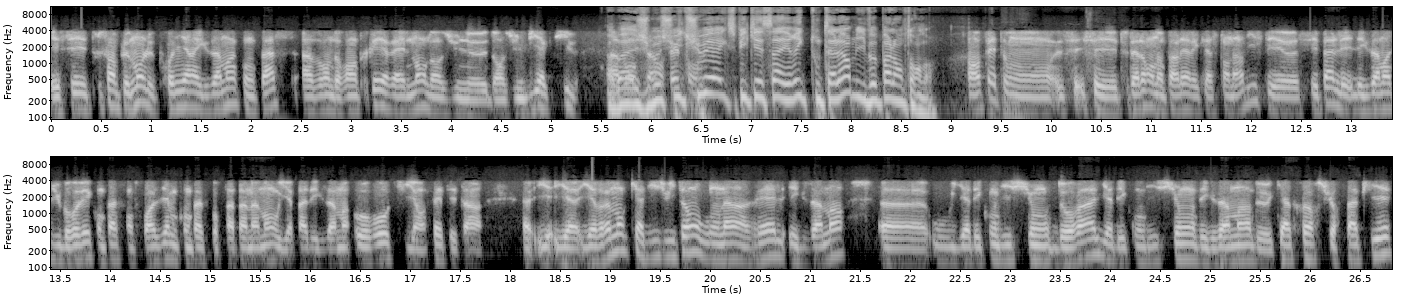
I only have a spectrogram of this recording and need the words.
Et c'est tout simplement le premier examen qu'on passe avant de rentrer réellement dans une dans une vie active. Ah bah, je ça, me suis fait, on- tué à expliquer ça à Eric tout à l'heure, mais il veut pas l'entendre. En fait, on, c'est, tout à l'heure on en parlait avec la standardiste et euh, c'est pas l'e- l'examen du brevet qu'on passe en troisième, qu'on passe pour papa-maman où il n'y a pas d'examen oraux qui en fait est un, euh, il y, a, y a vraiment qu'à 18 ans où on a un réel examen euh, où il y a des conditions d'oral, il y a des conditions d'examen de 4 heures sur papier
